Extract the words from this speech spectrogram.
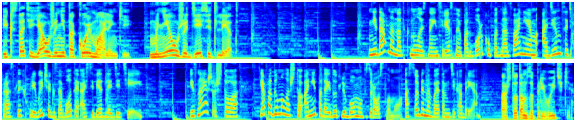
И, кстати, я уже не такой маленький. Мне уже 10 лет. Недавно наткнулась на интересную подборку под названием «11 простых привычек заботы о себе для детей». И знаешь что? Я подумала, что они подойдут любому взрослому, особенно в этом декабре. А что там за привычки?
